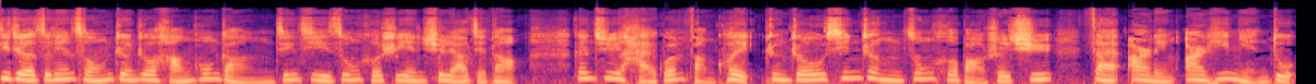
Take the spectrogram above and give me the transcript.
记者昨天从郑州航空港经济综合实验区了解到，根据海关反馈，郑州新郑综合保税区在二零二一年度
